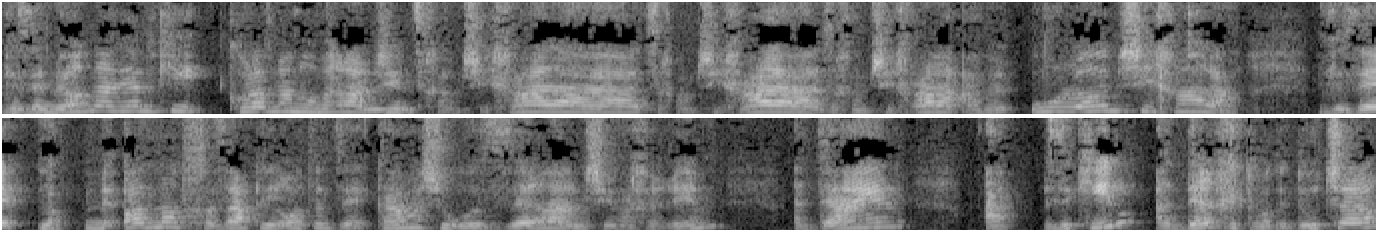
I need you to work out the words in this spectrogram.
וזה מאוד מעניין כי כל הזמן הוא אומר לאנשים צריך להמשיך הלאה, צריך להמשיך הלאה, צריך להמשיך הלאה, אבל הוא לא המשיך הלאה. וזה לא. מאוד מאוד חזק לראות את זה, כמה שהוא עוזר לאנשים אחרים, עדיין, זה כאילו הדרך התמודדות שלו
